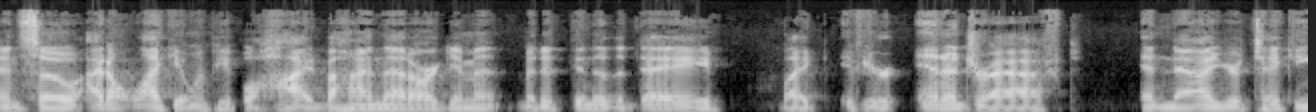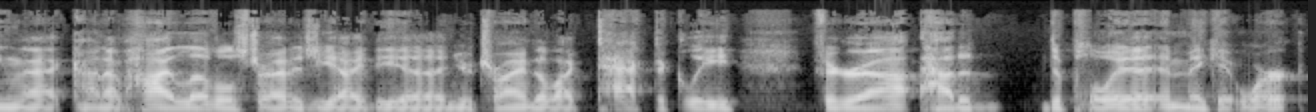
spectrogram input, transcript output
And so I don't like it when people hide behind that argument. But at the end of the day, like if you're in a draft and now you're taking that kind of high level strategy idea and you're trying to like tactically figure out how to deploy it and make it work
